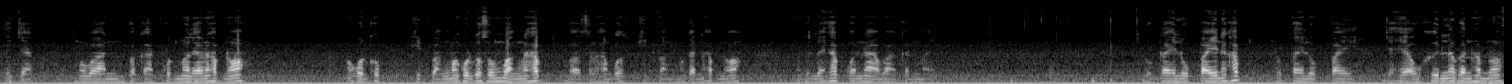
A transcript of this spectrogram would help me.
หลังจากเมื่อวานประกาศผลมาแล้วนะครับเนาะบางคนก็ผิดหวังบางคนก็สมหวังนะครับบ่าวสารคามก็ผิดหวังเหมือนกันนะครับเนาะไม่เป็นไรครับก่อนหน้าวางกันใหม่หลบได้หลบไปนะครับหลบได้หลบไป อย่าให้เอาคืนแล้วกันครับเนาะ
